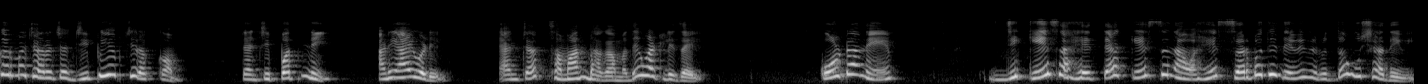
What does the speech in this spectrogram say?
कर्मचाऱ्याच्या जी पी एफची रक्कम त्यांची पत्नी आणि आईवडील यांच्यात समान भागामध्ये वाटली जाईल. कोर्टाने जी केस आहे त्या केसचं नाव आहे सरबती देवी विरुद्ध उषा देवी.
